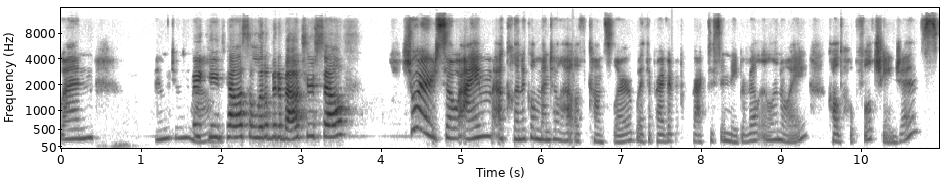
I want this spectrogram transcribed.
Gwen. I'm doing well. Can you tell us a little bit about yourself? Sure. So I'm a clinical mental health counselor with a private practice in Naperville, Illinois called Hopeful Changes.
